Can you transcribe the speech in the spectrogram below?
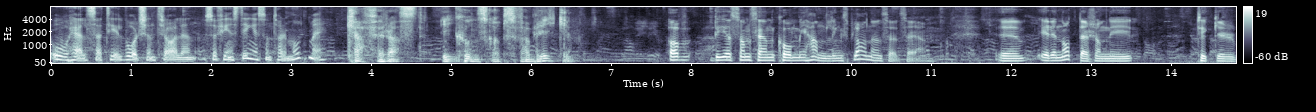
ohälsa till vårdcentralen. Så finns det ingen som tar emot mig. Kafferast i Kunskapsfabriken. Av det som sen kom i handlingsplanen så att säga. Eh, är det något där som ni tycker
